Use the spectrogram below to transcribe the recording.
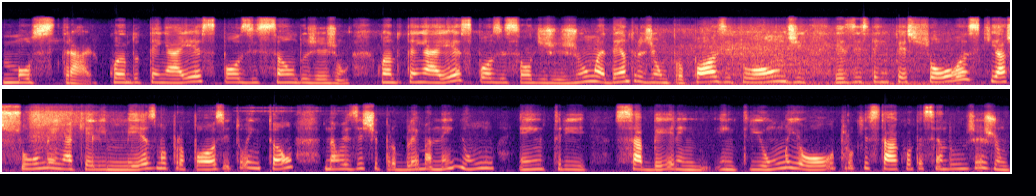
mostrar? Quando tem a exposição do jejum. Quando tem a exposição de jejum, é dentro de um propósito onde existem pessoas que assumem aquele mesmo propósito, então não existe problema nenhum entre saberem entre um e outro que está acontecendo um jejum.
